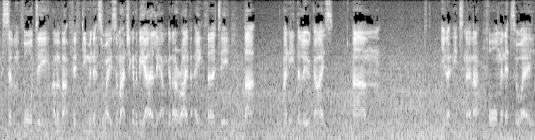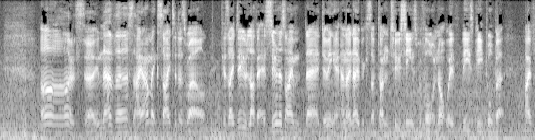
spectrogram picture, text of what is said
7.40. I'm about 50 minutes away. So I'm actually gonna be early. I'm gonna arrive at 8.30, but I need the loo, guys. Um, you don't need to know that. Four minutes away. Oh, I'm so nervous. I am excited as well because I do love it. As soon as I'm there doing it, and I know because I've done two scenes before, not with these people, but I've,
